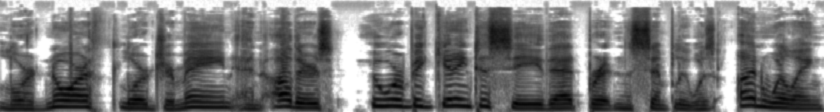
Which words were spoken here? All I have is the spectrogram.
Lord North, Lord Germain, and others who were beginning to see that Britain simply was unwilling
